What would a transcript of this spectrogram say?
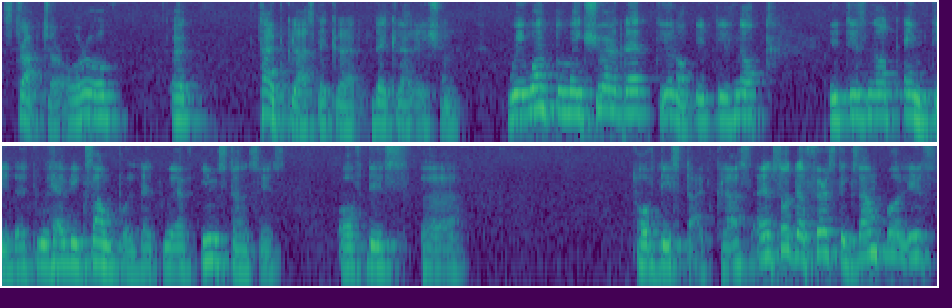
structure or of a type class decla declaration, we want to make sure that you know it is not it is not empty, that we have example, that we have instances of this uh, of this type class. And so the first example is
